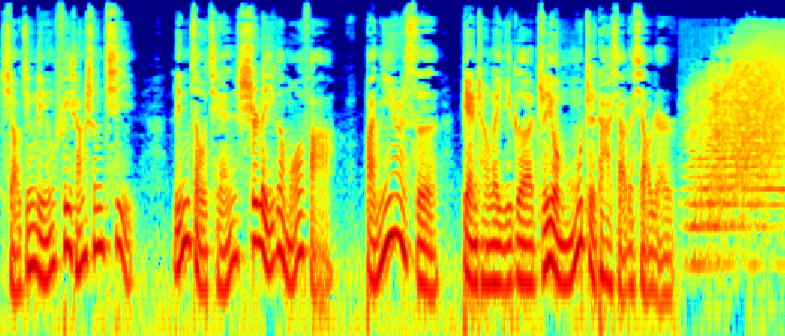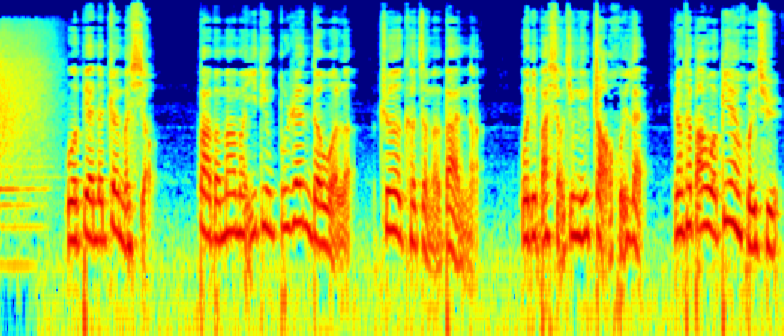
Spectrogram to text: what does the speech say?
小精灵非常生气，临走前施了一个魔法，把尼尔斯变成了一个只有拇指大小的小人儿。我变得这么小，爸爸妈妈一定不认得我了，这可怎么办呢？我得把小精灵找回来，让他把我变回去。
